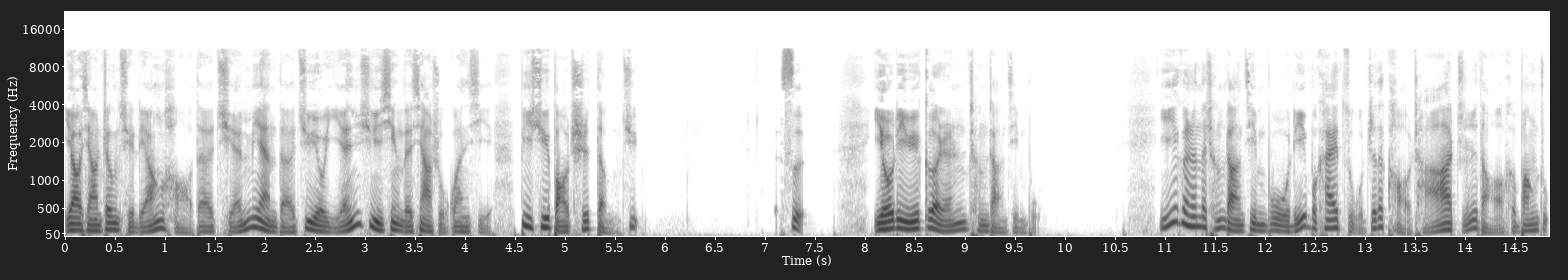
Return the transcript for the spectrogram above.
要想争取良好的、全面的、具有延续性的下属关系，必须保持等距。四，有利于个人成长进步。一个人的成长进步离不开组织的考察、指导和帮助。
